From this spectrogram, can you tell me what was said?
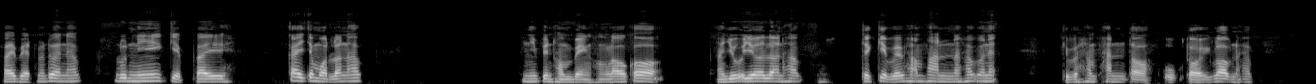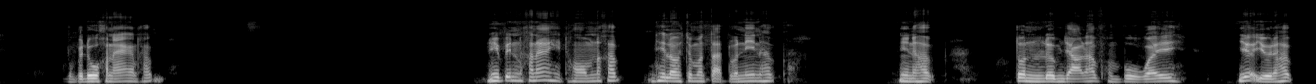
ไปเบ็ดมาด้วยนะครับ รุ่นนี้เก็บไปใกล้จะหมดแล้วนะครับ นี่เป็นหอมแบ่งของเราก็อายุเยอะแล้วนะครับ จะเก็บไว้พันธุ์นะครับวันนี้ เก็บไว้ทำพันธุ์ต่อปลูกต่ออีกรอบนะครับผมไปดูคณะน้ากันครับ นี่เป็นคณะน้าเห็ดหอมนะครับ ที่เราจะมาตัดวันนี้นะครับ นี่นะครับ ต้นเริ่มยาวแล้วครับ ผมปลูกไว้ เยอะอยู่นะครับ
